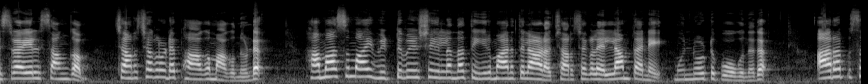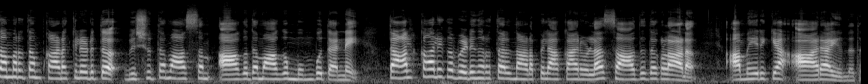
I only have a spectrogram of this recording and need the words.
ഇസ്രായേൽ സംഘം ചർച്ചകളുടെ ഭാഗമാകുന്നുണ്ട്. ഹമാസുമായി വിട്ടുവീഴ്ചയില്ലെന്ന തീരുമാനത്തിലാണ് ചർച്ചകളെല്ലാം തന്നെ മുന്നോട്ടു പോകുന്നത്. അറബ് സമ്മർദ്ദം കണക്കിലെടുത്ത് വിശുദ്ധ മാസം ആഗതമാകും മുമ്പ് തന്നെ താൽക്കാലിക വെടിനിർത്തൽ നടപ്പിലാക്കാനുള്ള സാധ്യതകളാണ് അമേരിക്ക ആരായുന്നത്.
